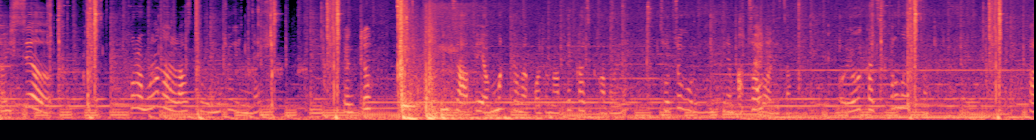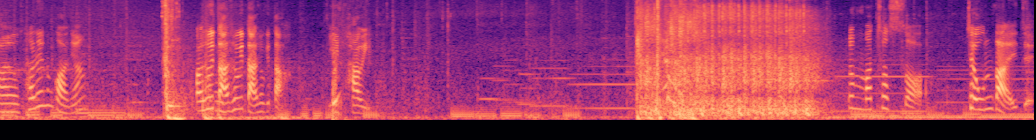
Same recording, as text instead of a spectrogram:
나이스 그럼 하나 라스트 왼쪽인데 왼쪽? 김치 앞에 연막 펴놨거든. 앞에까지 가볼래? 저쪽으로 우리 그냥 맞춰버리자. 어, 여기까지 펴놨어. 아유 살리는 거 아니야? 아 저기 있다. 저기 있다. 저기 있다. 이 바위. 맞췄어. 쟤 온다 이제.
